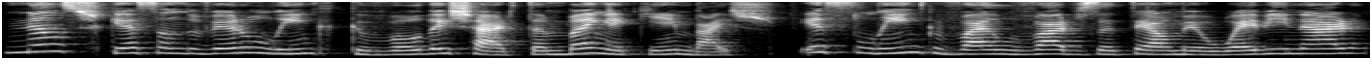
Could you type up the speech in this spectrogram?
não se esqueçam de ver o link que vou deixar também aqui em baixo. Esse link vai levar-vos até ao meu webinar,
